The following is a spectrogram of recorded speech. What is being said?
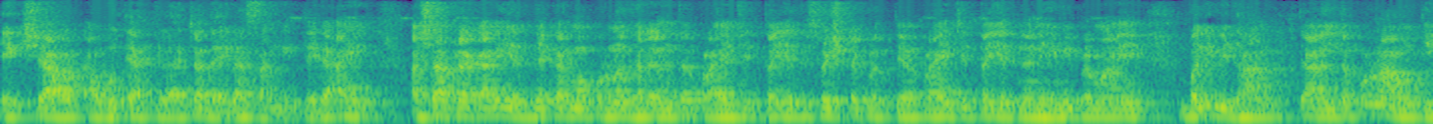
एकशे आठ आहुत्या तिळाच्या द्यायला सांगितलेल्या आहेत. अशा प्रकारे यज्ञकर्म पूर्ण झाल्यानंतर प्रायचित्त यज्ञ श्रेष्ठ कृत्य प्रायचित्त यज्ञ नेहमीप्रमाणे बलिविधान स्नान त्यानंतर पूर्णाहुती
